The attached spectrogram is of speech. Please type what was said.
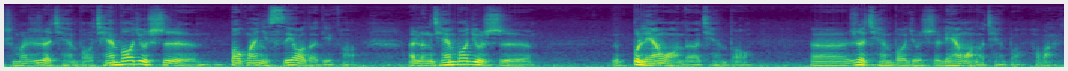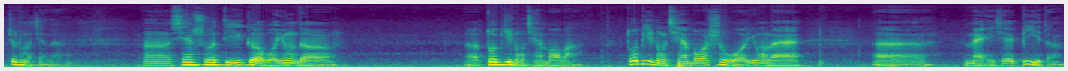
什么是热钱包。钱包就是保管你私钥的地方，呃，冷钱包就是不联网的钱包，呃，热钱包就是联网的钱包，好吧？就这么简单。嗯、先说第一个我用的呃多币种钱包吧。多币种钱包是我用来呃买一些币的，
